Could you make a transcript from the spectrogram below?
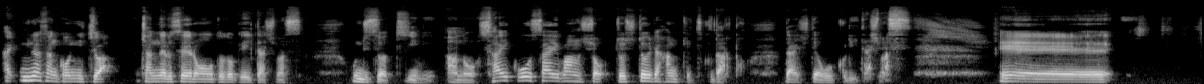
はい、皆さんこんにちは。チャンネル正論をお届けいたします。本日はついに、あの、最高裁判所女子トイレ判決下ると題してお送りいたします。えー、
